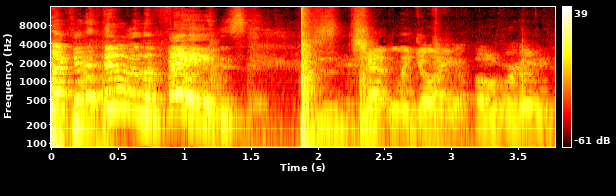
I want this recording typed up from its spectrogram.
not gonna hit him in the face. Just gently going over him.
